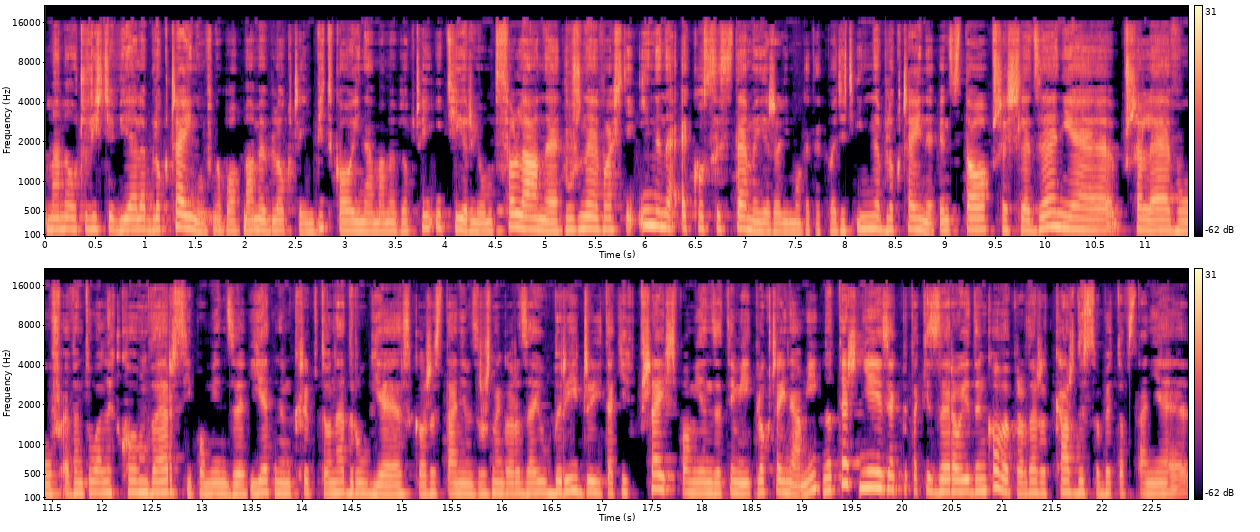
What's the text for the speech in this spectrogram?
Mamy oczywiście wiele blockchainów, no bo mamy blockchain Bitcoina, mamy blockchain Ethereum, Solane, różne właśnie inne ekosystemy, jeżeli mogę tak powiedzieć, inne blockchainy. Więc to prześledzenie przelewów, ewentualnych konwersji pomiędzy jednym krypto na drugie, z korzystaniem z różnego rodzaju bridge i takich przejść pomiędzy tymi blockchainami, no też nie jest jakby takie zero-jedynkowe, prawda, że każdy sobie to w stanie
